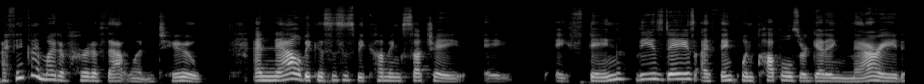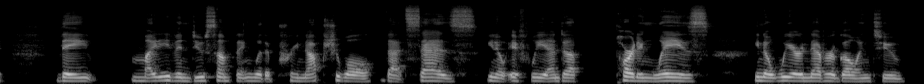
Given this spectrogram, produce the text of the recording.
I think I might have heard of that one too. And now, because this is becoming such a, a, a thing these days, I think when couples are getting married, they might even do something with a prenuptial that says, you know, if we end up parting ways, you know, we are never going to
